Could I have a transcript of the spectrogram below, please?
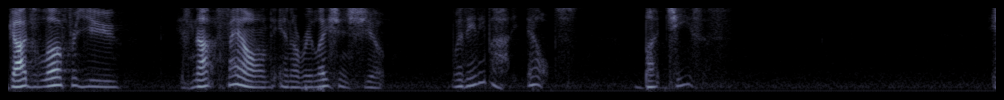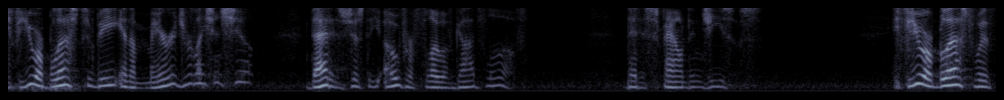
God's love for you is not found in a relationship with anybody else but Jesus. If you are blessed to be in a marriage relationship, that is just the overflow of God's love that is found in Jesus. If you are blessed with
